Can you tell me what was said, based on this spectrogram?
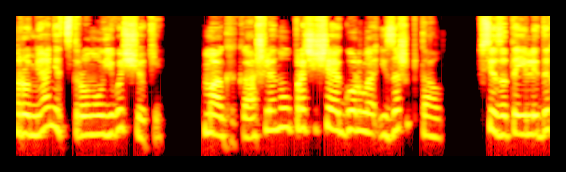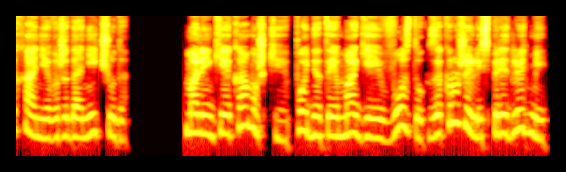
Румянец тронул его щеки. Маг кашлянул, прочищая горло, и зашептал. Все затаили дыхание в ожидании чуда. Маленькие камушки, поднятые магией в воздух, закружились перед людьми,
